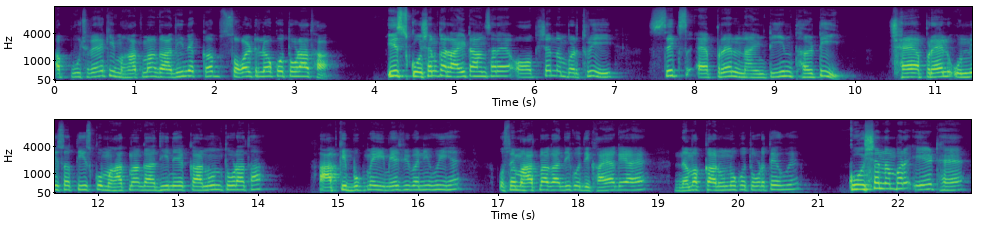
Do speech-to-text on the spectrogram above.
अब पूछ रहे हैं कि महात्मा गांधी ने कब सॉल्ट लॉ को तोड़ा था? इस क्वेश्चन का राइट आंसर है option number three six April 1930 छह अप्रैल 1930 को महात्मा गांधी ने एक कानून तोड़ा था। आपकी बुक में इमेज भी बनी हुई है। उसमें महात्मा गांधी को दिखाया गया है नमक कानूनों को तोड़ते हुए। क्वेश्चन नंबर एट है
